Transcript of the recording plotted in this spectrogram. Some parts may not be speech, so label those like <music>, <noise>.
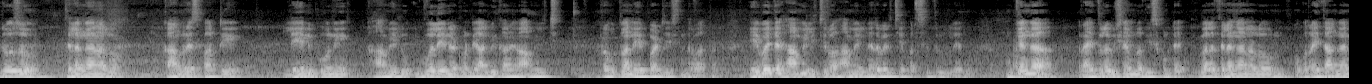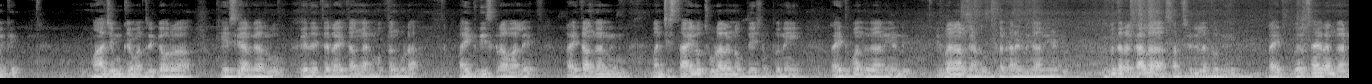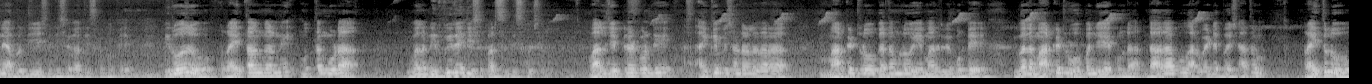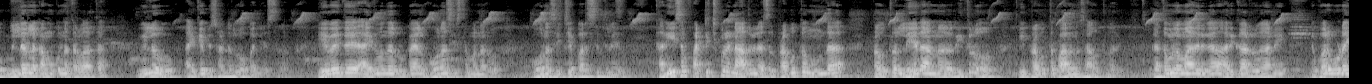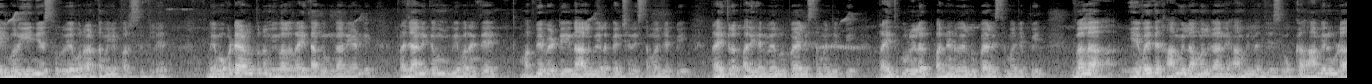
ఈరోజు తెలంగాణలో కాంగ్రెస్ పార్టీ లేనిపోని హామీలు ఇవ్వలేనటువంటి ఆల్వికాని హామీలు ఇచ్చి ప్రభుత్వాన్ని ఏర్పాటు చేసిన తర్వాత ఏవైతే హామీలు ఇచ్చారో హామీలు నెరవేర్చే పరిస్థితులు లేదు ముఖ్యంగా రైతుల విషయంలో తీసుకుంటే ఇవాళ తెలంగాణలో ఒక రైతాంగానికి మాజీ ముఖ్యమంత్రి గౌరవ కేసీఆర్ గారు ఏదైతే రైతాంగాన్ని మొత్తం కూడా పైకి తీసుకురావాలి రైతాంగాన్ని మంచి స్థాయిలో చూడాలన్న ఉద్దేశంతోనే రైతు బంధు కానివ్వండి ఇరవై నాలుగు గంటల ఉచిత కరెంటు కానివ్వండి వివిధ రకాల సబ్సిడీలతో రైతు వ్యవసాయ రంగాన్ని అభివృద్ధి చేసే దిశగా తీసుకపోతే ఈరోజు రైతాంగాన్ని మొత్తం కూడా ఇవాళ నిర్వీర్యం చేసే పరిస్థితి తీసుకొచ్చారు. వాళ్ళు చెప్పినటువంటి ఐకేపీ సెంటర్ల ద్వారా మార్కెట్లో గతంలో ఏ మాదిరిగా కొంటే ఇవాళ మార్కెట్లు ఓపెన్ చేయకుండా దాదాపు అరవై డెబ్బై శాతం రైతులు మిల్లర్లకు అమ్ముకున్న తర్వాత వీళ్ళు ఐకేపీ సెంటర్లు ఓపెన్ చేస్తున్నారు. ఏవైతే ఐదు వందల రూపాయలు బోనస్ ఇస్తామన్నారో బోనస్ ఇచ్చే పరిస్థితి లేదు. కనీసం పట్టించుకునే నాదులు అసలు ప్రభుత్వం ఉందా ప్రభుత్వం లేదా అన్న రీతిలో ఈ ప్రభుత్వ పాలన సాగుతున్నది. గతంలో మాదిరిగా అధికారులు కానీ ఎవరు కూడా ఎవరు ఏం చేస్తున్నారు ఎవరు అర్థమయ్యే పరిస్థితి లేదు. మేము ఒకటే అడుగుతున్నాం ఇవాళ రైతాంగం కానివ్వండి ప్రజానికం ఎవరైతే మభ్యపెట్టి నాలుగు వేల పెన్షన్ ఇస్తామని చెప్పి రైతులకు పదిహేను వేల రూపాయలు ఇస్తామని చెప్పి రైతు కూలీలకు పన్నెండు వేల రూపాయలు ఇస్తామని చెప్పి ఇవాళ ఏవైతే హామీలు అమలు కానీ హామీలను చేసి ఒక్క హామీని కూడా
